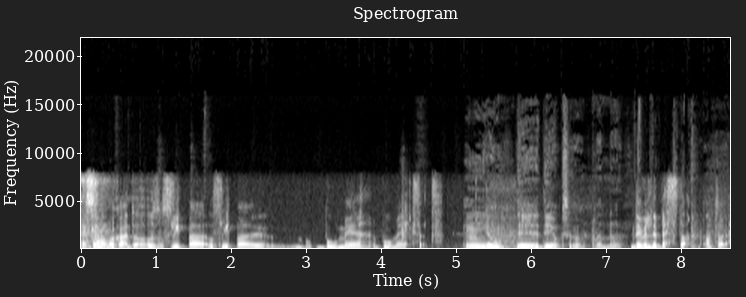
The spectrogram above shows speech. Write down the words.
Alltså, Ja, vad skönt. Och, och slippa, och slippa eh, bo- med, bo med exet. Mm, jo, det är det också. Men eh, Det är väl det bästa, antar jag.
